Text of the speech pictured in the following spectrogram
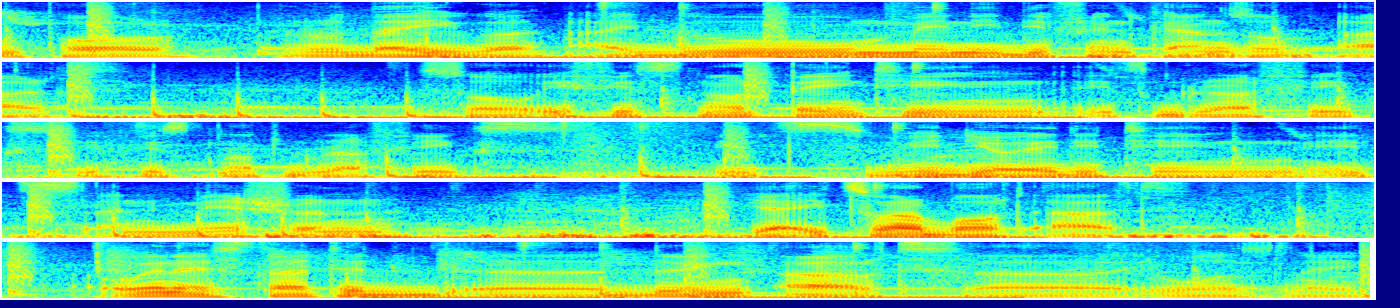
Benjamin Paul. I do many different kinds of art. So if it's not painting, it's graphics. If it's not graphics, it's video editing, it's animation. Yeah, it's all about art. When I started uh, doing art, uh, it was like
